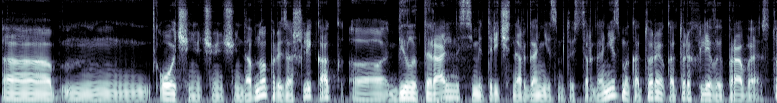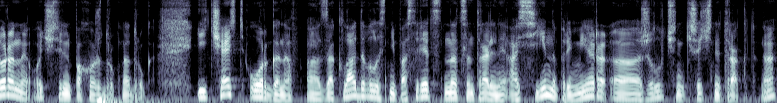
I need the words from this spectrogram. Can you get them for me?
очень-очень-очень давно произошли как э, билатерально симметричный организм, то есть организмы, которые, у которых левая и правая стороны очень сильно похожи друг на друга. И часть органов э, закладывалась непосредственно на центральной оси, например, э, желудочно-кишечный тракт. Да?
